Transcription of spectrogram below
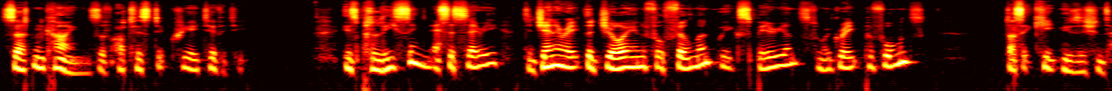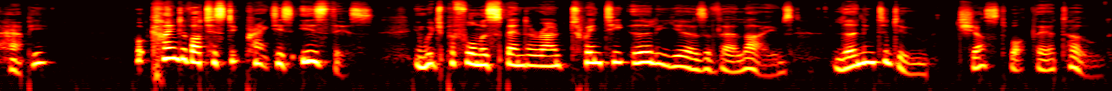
certain kinds of artistic creativity? Is policing necessary to generate the joy and fulfillment we experience from a great performance? Does it keep musicians happy? What kind of artistic practice is this, in which performers spend around 20 early years of their lives learning to do just what they are told?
